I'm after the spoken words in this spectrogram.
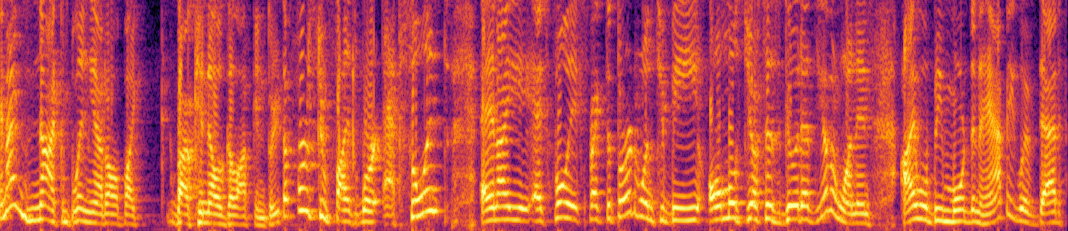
And I'm not complaining at all by about Canelo Golovkin 3. The first two fights were excellent, and I fully expect the third one to be almost just as good as the other one, and I will be more than happy with that.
